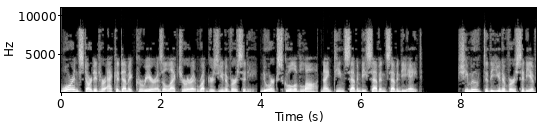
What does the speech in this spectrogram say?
Warren started her academic career as a lecturer at Rutgers University, Newark School of Law 1977–78. She moved to the University of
